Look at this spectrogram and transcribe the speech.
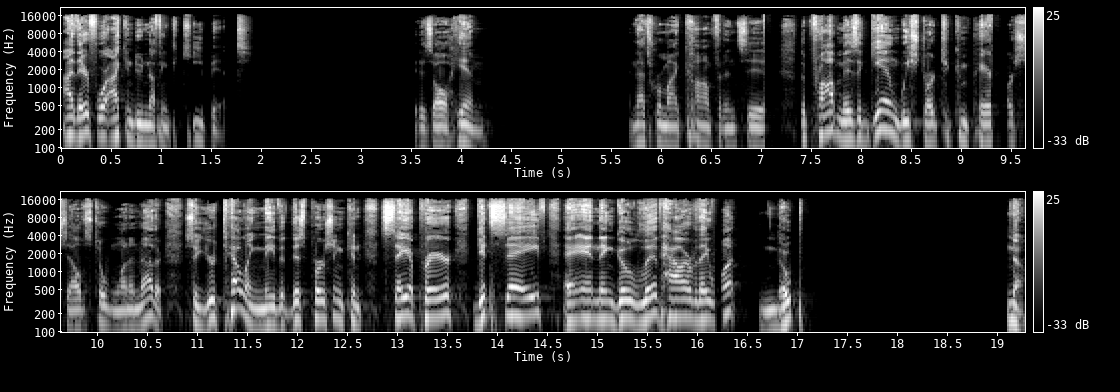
I, therefore, I can do nothing to keep it. It is all Him. And that's where my confidence is. The problem is, again, we start to compare ourselves to one another. So you're telling me that this person can say a prayer, get saved, and then go live however they want? Nope. No.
